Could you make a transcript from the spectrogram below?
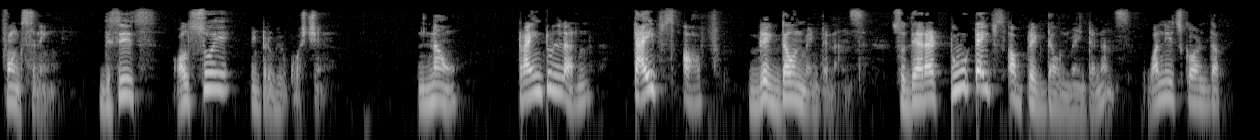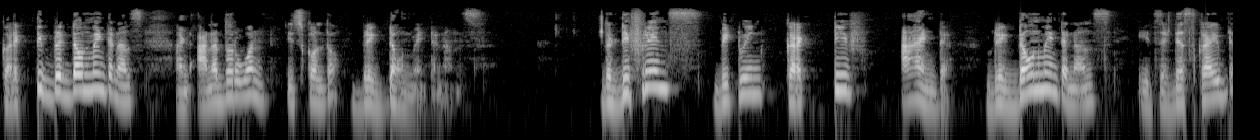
functioning. This is also a interview question. Now trying to learn types of breakdown maintenance. So there are two types of breakdown maintenance. One is called the corrective breakdown maintenance and another one is called the breakdown maintenance. The difference between corrective and breakdown maintenance is described.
